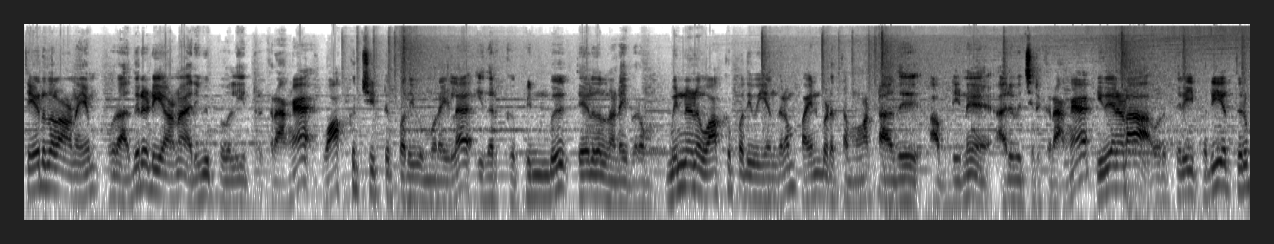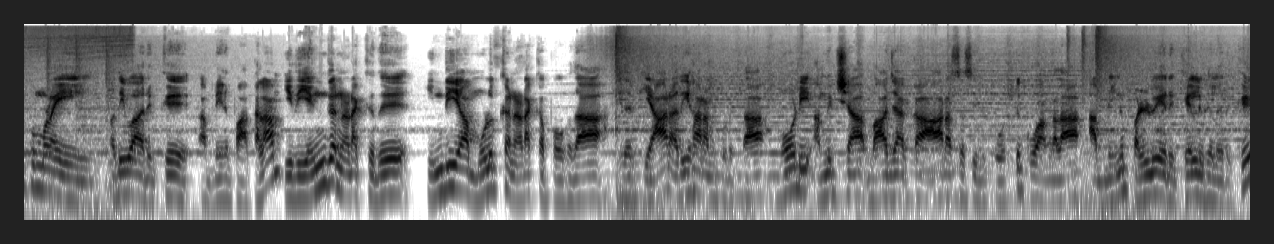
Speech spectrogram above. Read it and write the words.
தேர்தல் ஆணையம் ஒரு அதிரடியான அறிவிப்பு வெளியிட்டிருக்கிறாங்க. வாக்குச்சீட்டு பதிவு முறையில இதற்கு பின்பு தேர்தல் நடைபெறும். மின்னணு வாக்குப்பதிவு இயந்திரம் பயன்படுத்த மாட்டாது அப்படின்னு அறிவிச்சிருக்கிறாங்க. இது என்னடா ஒரு பெரிய பெரிய திருப்புமுனை பதிவா இருக்கு அப்படின்னு பார்க்கலாம். இது எங்க நடக்குது? இந்தியா முழுக்க நடக்க போகுதா? இதற்கு யார் அதிகாரம் கொடுத்தா? மோடி அமித்ஷா பாஜக ஆர்எஸ்எஸ் இதுக்கு ஒத்துக்குவாங்களா? அப்படின்னு பல்வேறு கேள்விகள் இருக்கு.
